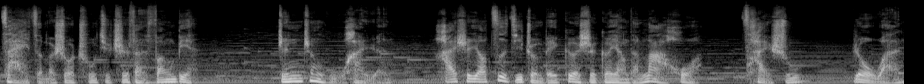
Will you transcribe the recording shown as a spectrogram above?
再怎么说出去吃饭方便，真正武汉人还是要自己准备各式各样的辣货、菜蔬、肉丸、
